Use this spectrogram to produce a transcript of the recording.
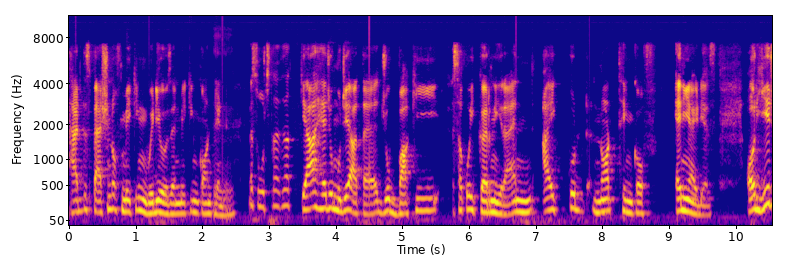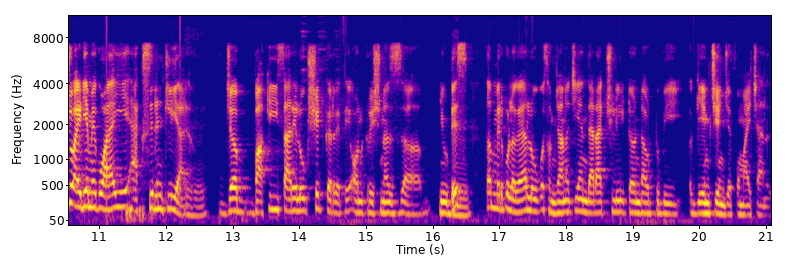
had this passion of making videos and making content मैं सोचता था क्या है जो मुझे आता है जो बाकी ऐसा कोई कर नहीं रहा है। And I could not think of any ideas और ये जो आइडिया मेरे को आया ये एक्सीडेंटली आया। जब बाकी सारे लोग शिट कर रहे थे ऑन कृष्णाज न्यू डिस तब मेरे को लगा यार लोगों को समझाना चाहिए and that actually turn out to be a game changer for my channel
